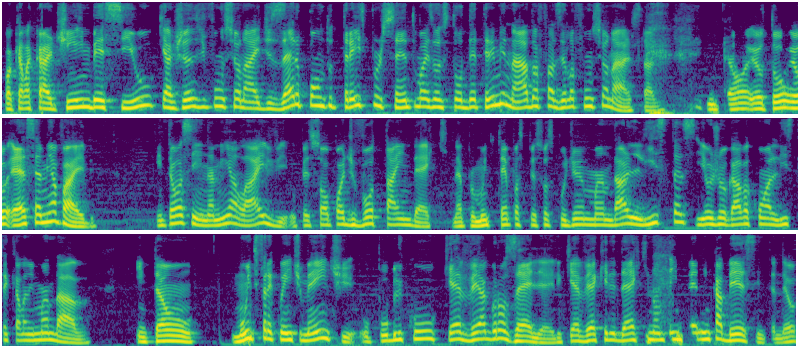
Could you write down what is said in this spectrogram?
com aquela cartinha imbecil que a chance de funcionar é de 0,3%, mas eu estou determinado a fazê-la funcionar, sabe? Então, eu tô. eu- essa é a minha vibe. Então, assim, na minha live, o pessoal pode votar em deck, né? Por muito tempo as pessoas podiam me mandar listas e eu jogava com a lista que ela me mandava. Então, muito frequentemente, o público quer ver a groselha, ele quer ver aquele deck que não tem pé nem cabeça, entendeu?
